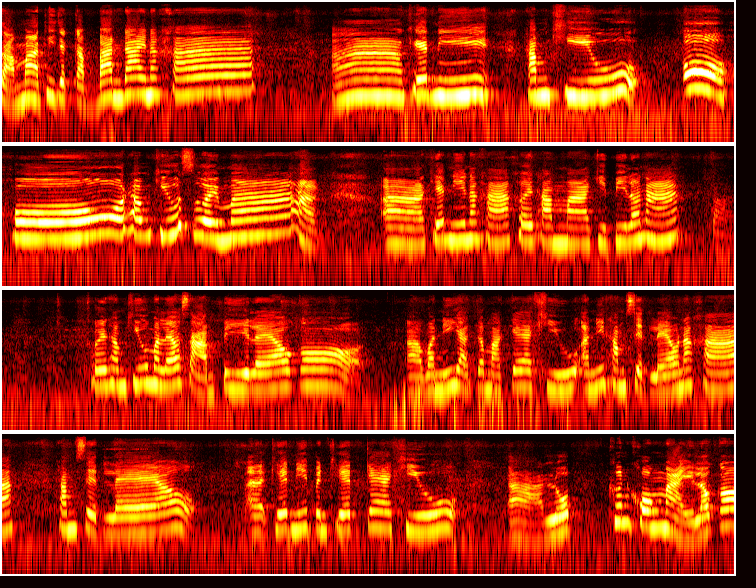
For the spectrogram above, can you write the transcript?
สามารถที่จะกลับบ้านได้นะคะอ่าเคสนี้ทำคิ้ว โอ้โหทำคิ้วสวยมากอ่าเคสนี้นะคะ เคยทำมากี่ปีแล้วนะ เคยทำคิ้วมาแล้ว 3 ปีแล้วก็วันนี้อยากจะมาแก้คิ้ว อันนี้ทำเสร็จแล้วนะคะ ทำเสร็จแล้วเอ่อเคสนี้เป็นเคสแก้คิ้วอ่าลบขึ้นโครงใหม่แล้วก็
